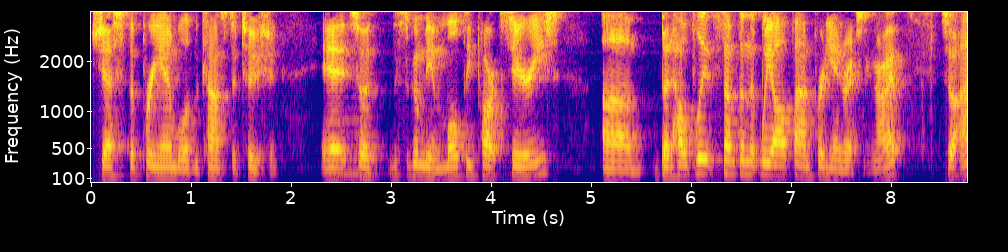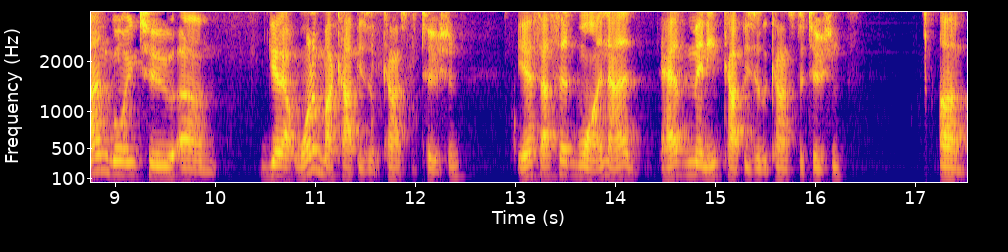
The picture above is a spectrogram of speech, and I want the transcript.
just the preamble of the Constitution. And so this is going to be a multi part series. Um, but hopefully it's something that we all find pretty interesting. All right. So I'm going to um, get out one of my copies of the Constitution. Yes, I said one. I have many copies of the Constitution. Um,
